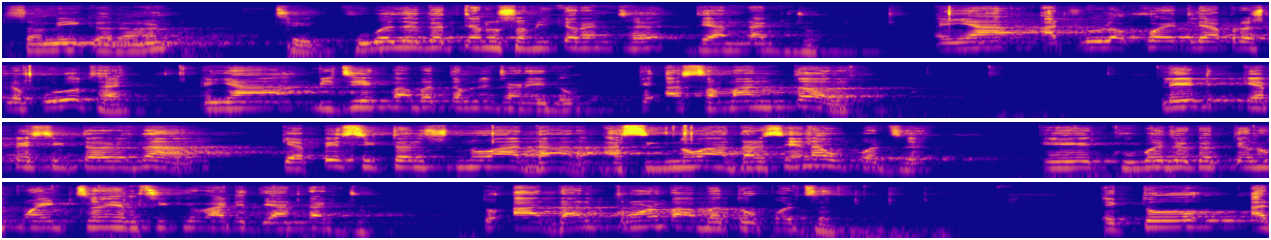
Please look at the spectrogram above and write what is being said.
સમીકરણ છે. ખૂબ જ અગત્યનું સમીકરણ છે. ધ્યાન રાખજો. અહીંયા આટલું લખો એટલે આ પ્રશ્ન પૂરો થાય. અહીંયા બીજી એક બાબત તમને જણાવી દઉં. કે આ સમાંતર પ્લેટ કેપેસિટરના કેપેસિટન્સનો આધાર, આ સીનો આધાર શેના ઉપર છે? એ ખૂબ જ અગત્યનું પોઈન્ટ છે એમસીક્યુ માટે ધ્યાન રાખજો. તો આધાર ત્રણ બાબતો ઉપર છે. એક તો આ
